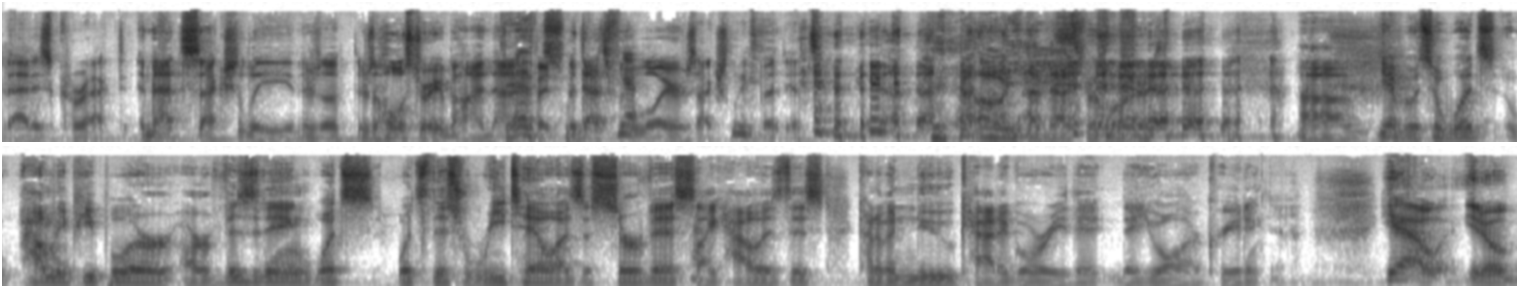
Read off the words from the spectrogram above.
That is correct. And that's actually there's a there's a whole story behind that, yeah, but, but that's for yeah. the lawyers actually, but it's Oh yeah, that's for lawyers. Um, yeah, but so what's how many people are are visiting? What's what's this retail as a service? Like how is this kind of a new category that that you all are creating? Yeah. Yeah, you know,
